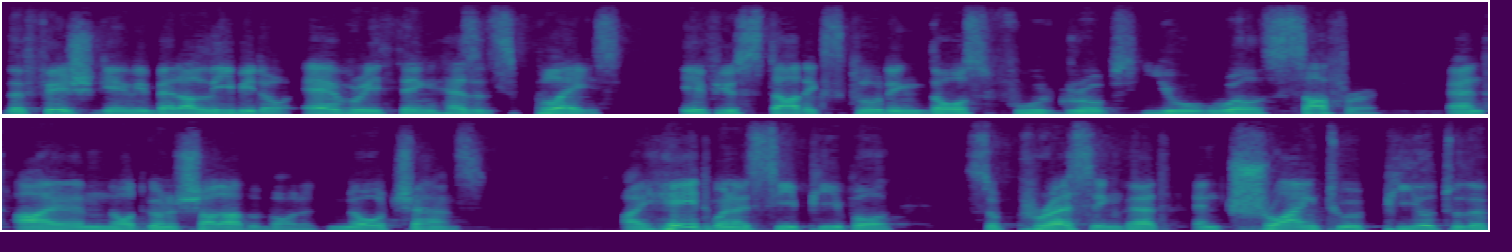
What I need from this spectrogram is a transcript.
the fish gave me better libido. Everything has its place. If you start excluding those food groups, you will suffer. And I am not going to shut up about it. No chance. I hate when I see people suppressing that and trying to appeal to the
